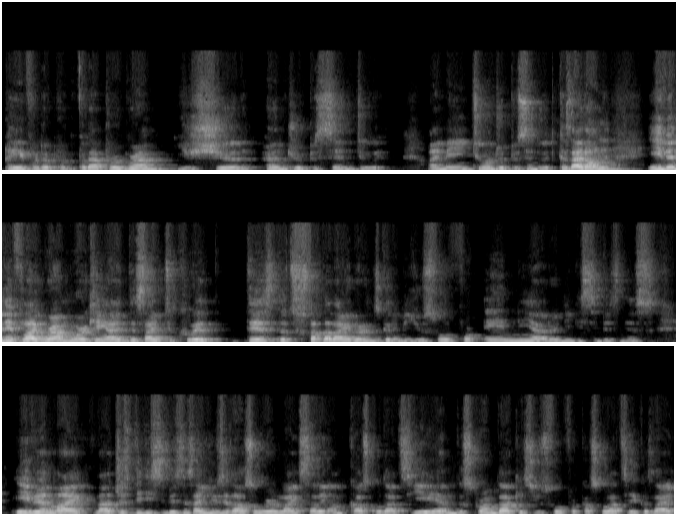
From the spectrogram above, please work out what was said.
pay for the for that program, you should hundred percent do it. I mean, two hundred percent do it because I don't even if like where I'm working, I decide to quit. This the stuff that I learned is going to be useful for any other DTC business. Even like not just DTC business, I use it also. We're like selling on Costco.ca, and the Scrum Doc is useful for Costco.ca because I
